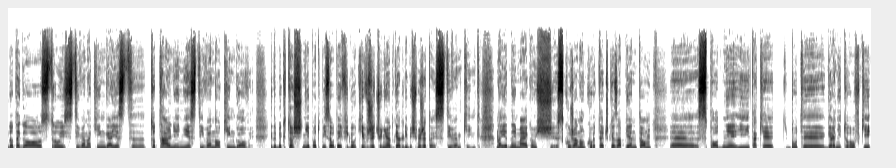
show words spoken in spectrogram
Do tego strój Stephena Kinga jest e, totalnie nie Stepheno Kingowy. Gdyby ktoś nie podpisał tej figurki w życiu, nie odgadlibyśmy, że to jest Stephen King. Na jednej ma jakąś skórzaną kurteczkę zapiętą, e, spodnie i takie buty garniturówki,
